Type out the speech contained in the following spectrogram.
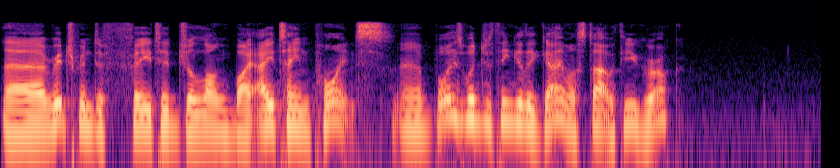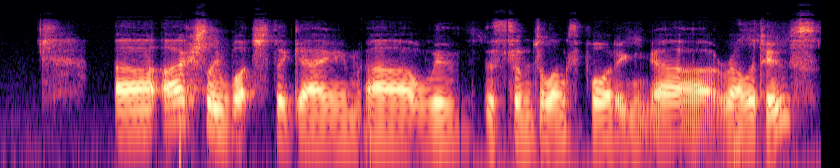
Uh, Richmond defeated Geelong by 18 points. Uh, boys, what did you think of the game? I'll start with you, Grok. Uh, I actually watched the game uh, with some Geelong supporting uh, relatives.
